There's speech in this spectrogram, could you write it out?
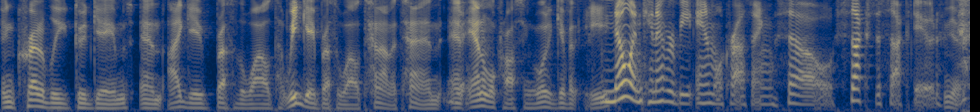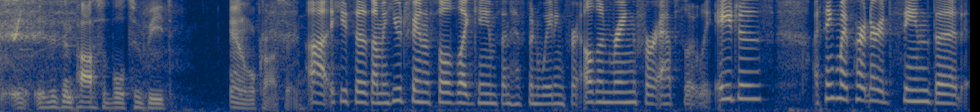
incredibly good games, and I gave Breath of the Wild. we gave Breath of the Wild ten out of ten, and Animal Crossing we would give it eight. No one can ever beat Animal Crossing, so sucks to suck, dude. Yeah, it, it is impossible to beat Animal Crossing. Uh, he says, I'm a huge fan of Souls like games and have been waiting for Elden Ring for absolutely ages. I think my partner had seen that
